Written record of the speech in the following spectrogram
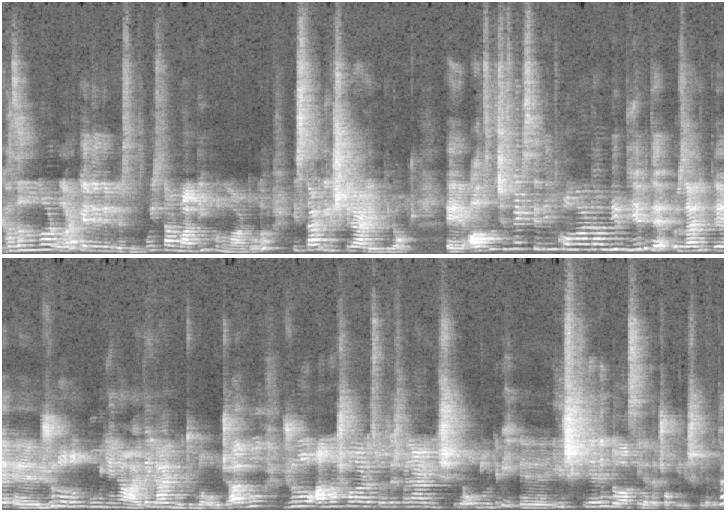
kazanımlar olarak elde edebilirsiniz. Bu ister maddi konularda olur, ister ilişkilerle ilgili olur. E, altını çizmek istediğim konulardan bir diğeri de özellikle e, Juno'nun bu yeni ayda yay burcunda olacağı. Bu Juno anlaşmalarla, sözleşmelerle ilişkili olduğu gibi e, ilişkilerin doğasıyla da çok ilişkilidir.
